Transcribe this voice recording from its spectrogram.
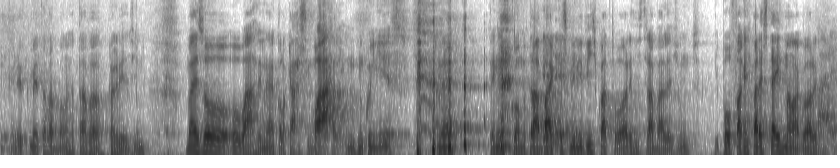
O começo tava bom, já tava progredindo. Mas o, o Arlen, né? Colocar assim, o Arlen, não conheço, né? Tem nem como. Eu trabalho com esse menino 24 horas, a gente trabalha junto. E o povo fala que a gente parece até irmão agora. Parece,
